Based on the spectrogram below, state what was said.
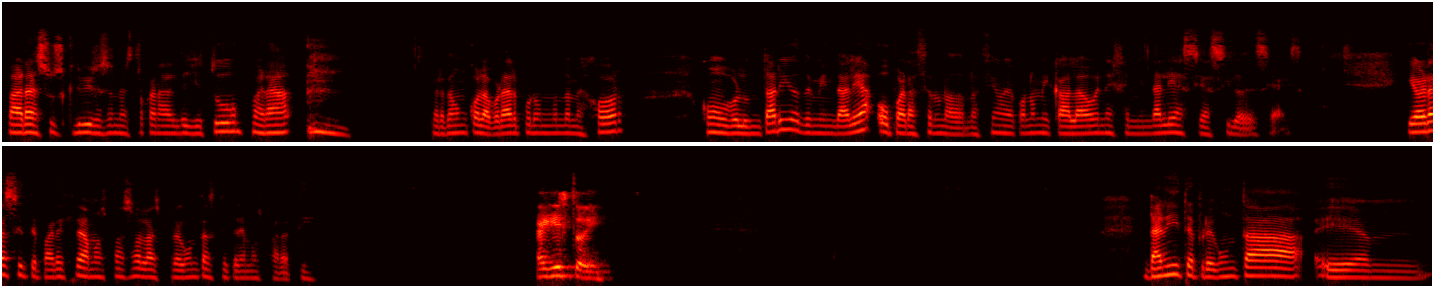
para suscribiros a nuestro canal de YouTube, para perdón, colaborar por un mundo mejor como voluntario de Mindalia o para hacer una donación económica a la ONG Mindalia si así lo deseáis. Y ahora, si te parece, damos paso a las preguntas que tenemos para ti. Aquí estoy. Dani te pregunta em,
